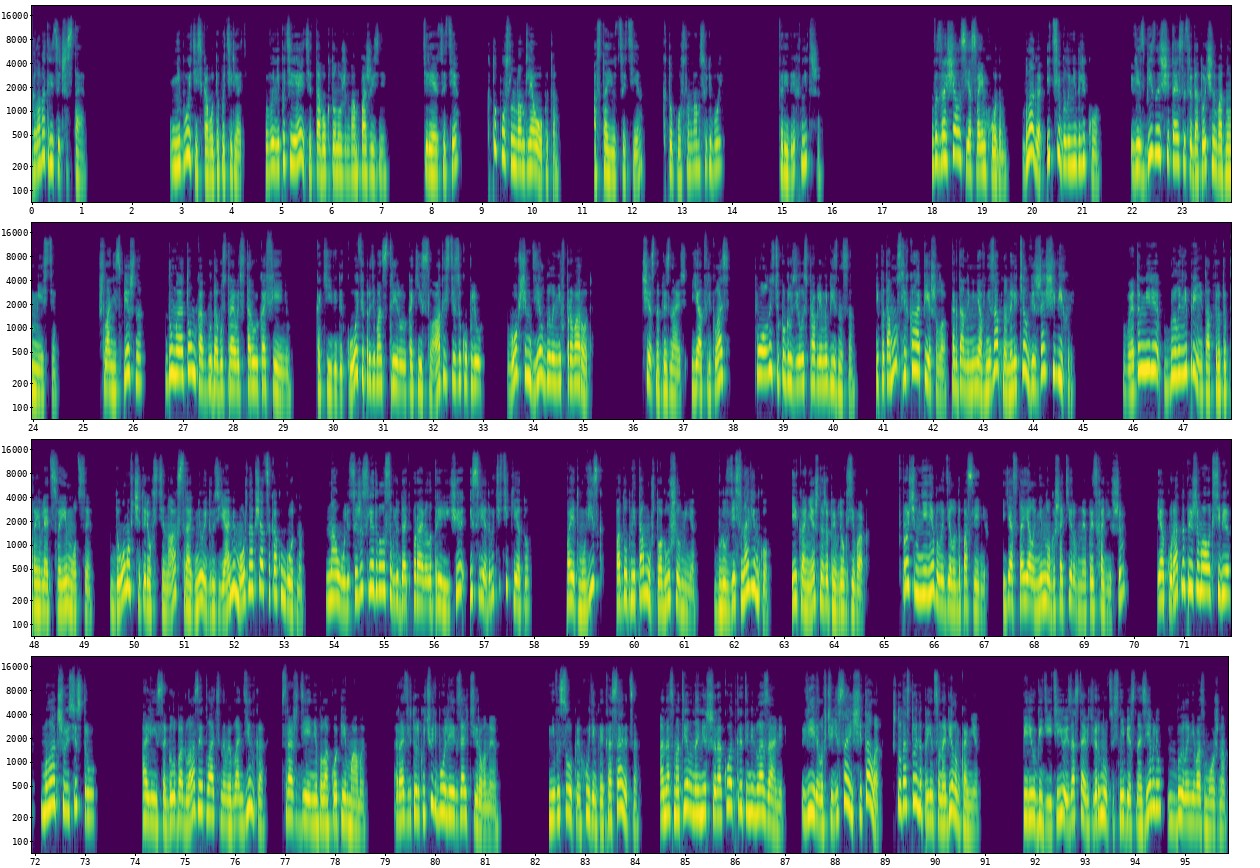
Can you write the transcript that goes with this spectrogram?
Глава 36. Не бойтесь кого-то потерять. Вы не потеряете того, кто нужен вам по жизни. Теряются те, кто послан вам для опыта. Остаются те, кто послан вам судьбой. Фридрих Ницше. Возвращалась я своим ходом. Благо, идти было недалеко. Весь бизнес, считай, сосредоточен в одном месте. Шла неспешно, думая о том, как буду обустраивать вторую кофейню, какие виды кофе продемонстрирую, какие сладости закуплю. В общем, дел было не в проворот. Честно признаюсь, я отвлеклась, полностью погрузилась в проблемы бизнеса. И потому слегка опешила, когда на меня внезапно налетел визжащий вихрь. В этом мире было не принято открыто проявлять свои эмоции. Дома в четырех стенах с роднёй и друзьями можно общаться как угодно. На улице же следовало соблюдать правила приличия и следовать этикету. Поэтому визг подобный тому, что оглушил меня, был здесь в новинку и, конечно же, привлек зевак. Впрочем, мне не было дела до последних. Я стояла немного шокированная происходившим и аккуратно прижимала к себе младшую сестру. Алиса, голубоглазая платиновая блондинка, с рождения была копией мамы, разве только чуть более экзальтированная. Невысокая, худенькая красавица, она смотрела на мир широко открытыми глазами, верила в чудеса и считала, что достойно принца на белом коне. Переубедить ее и заставить вернуться с небес на землю было невозможно.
